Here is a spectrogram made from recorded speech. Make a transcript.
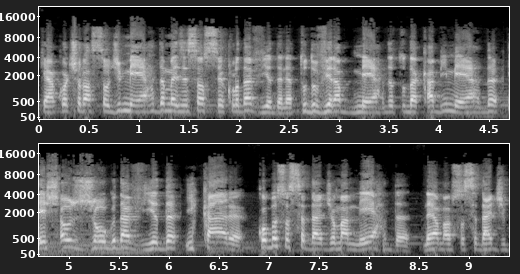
Que é a continuação de merda, mas esse é o ciclo da vida, né? Tudo vira merda, tudo acaba em merda. Este é o jogo da vida. E, cara, como a sociedade é uma merda, né? Uma sociedade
